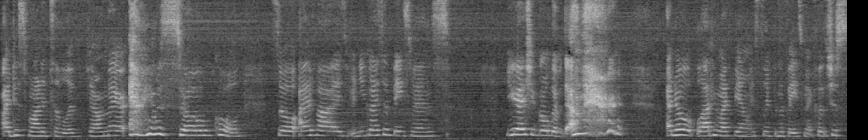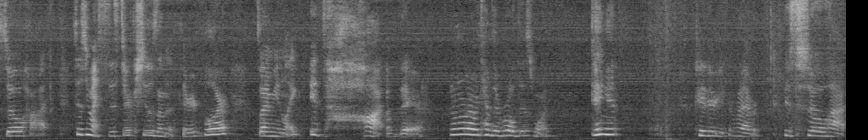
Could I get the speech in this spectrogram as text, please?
i just wanted to live down there it was so cold. So i advise when you guys have basements you guys should go live down there. I know a lot of my family sleep in the basement because it's just so hot. Especially my sister because she lives on the third floor so I mean, like, it's hot up there. I don't remember how many times I rolled this one. Dang it. Okay, there you go. Whatever. It's so hot.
